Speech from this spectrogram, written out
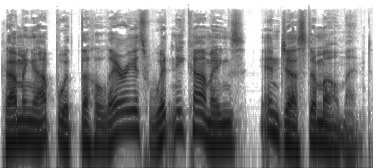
Coming up with the hilarious Whitney Cummings in just a moment.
